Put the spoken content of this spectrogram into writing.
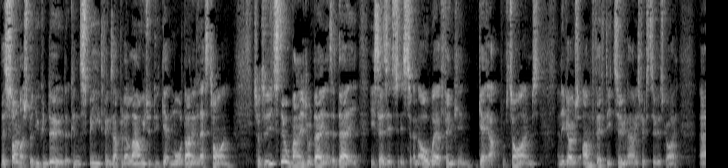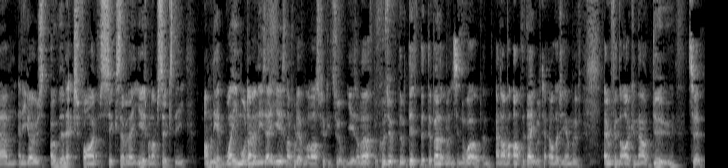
there's so much that you can do that can speed things up and allow you to get more done in less time. So to still manage your day as a day, he says it's, it's an old way of thinking. Get up with times. And he goes, I'm 52 now. He's 52, this guy. Um, and he goes, over the next five, six, seven, eight years, when I'm 60, I'm going to get way more done in these eight years than I probably have in the last 52 years on Earth because of the, the developments in the world. And, and I'm up to date with technology and with everything that I can now do to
